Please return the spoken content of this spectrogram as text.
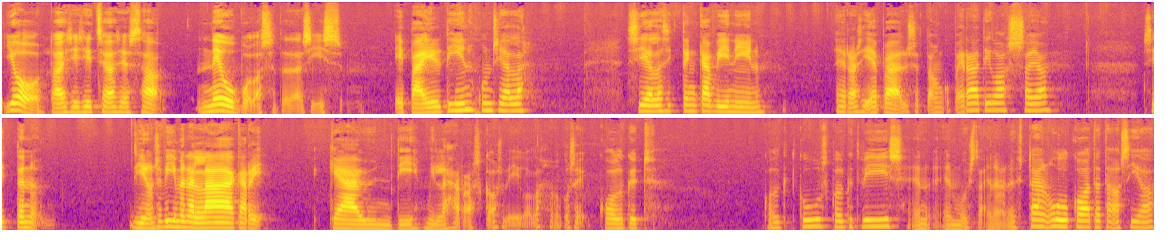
joo, tai siis itse asiassa neuvolassa tätä siis epäiltiin, kun siellä, siellä sitten kävi, niin heräsi epäilys, että onko perätilassa. Ja sitten siinä on se viimeinen lääkäri käynti, millähän raskausviikolla, onko se 30, 36, 35, en, en muista enää yhtään ulkoa tätä asiaa,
